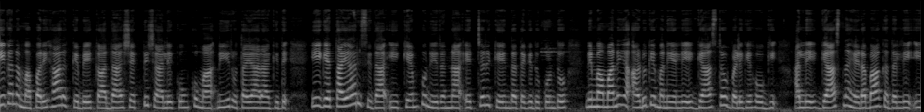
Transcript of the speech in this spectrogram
ಈಗ ನಮ್ಮ ಪರಿಹಾರಕ್ಕೆ ಬೇಕಾದ ಶಕ್ತಿಶಾಲಿ ಕುಂಕುಮ ನೀರು ತಯಾರಾಗಿದೆ. ಹೀಗೆ ತಯಾರಿಸಿದ ಈ ಕೆಂಪು ನೀರನ್ನು ಎಚ್ಚರಿಕೆಯಿಂದ ತೆಗೆದುಕೊಂಡು ನಿಮ್ಮ ಮನೆಯ ಅಡುಗೆ ಮನೆಯಲ್ಲಿ ಗ್ಯಾಸ್ ಸ್ಟವ್ ಬಳಿಗೆ ಹೋಗಿ, ಅಲ್ಲಿ ಗ್ಯಾಸ್ನ ಎಡಭಾಗದಲ್ಲಿ ಈ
